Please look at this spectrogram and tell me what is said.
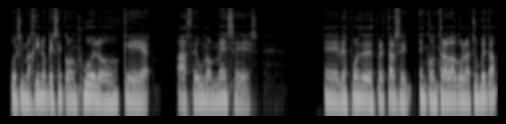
pues imagino que ese consuelo que hace unos meses, eh, después de despertarse, encontraba con la chupeta,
